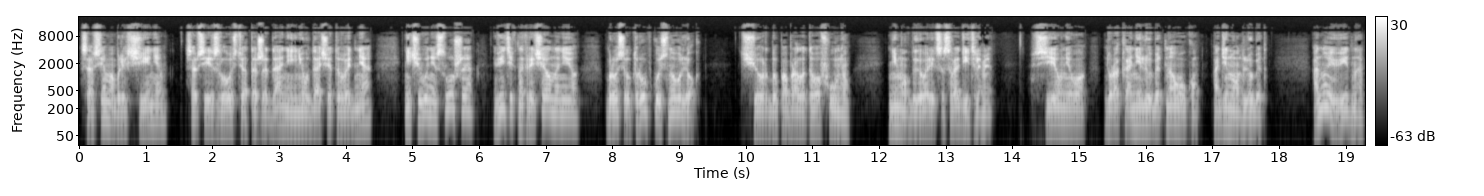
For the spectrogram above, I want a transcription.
Со всем облегчением, со всей злостью от ожидания и неудачи этого дня, ничего не слушая, Витик накричал на нее, бросил трубку и снова лег. Черт бы побрал этого Фуню. Не мог договориться с родителями. Все у него, дурака, не любят науку, один он любит. Оно и видно.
